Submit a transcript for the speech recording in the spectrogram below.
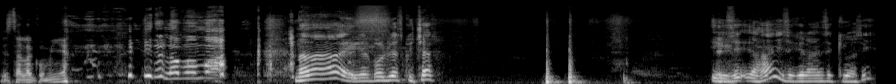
Está la comida. Mira la mamá. No, no, no, y él volvió a escuchar. Y se, ajá, y se quedaba se quedó así.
